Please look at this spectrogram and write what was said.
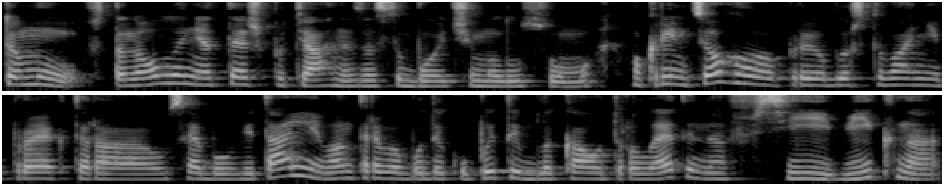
Тому встановлення теж потягне за собою чималу суму. Окрім цього, при облаштуванні проектора у себе у вітальні вам треба буде купити блекаут ролети на всі вікна.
